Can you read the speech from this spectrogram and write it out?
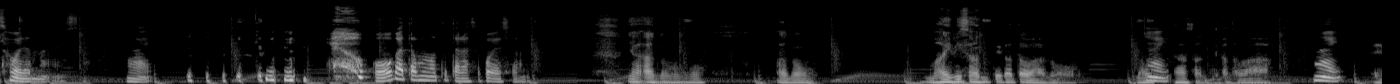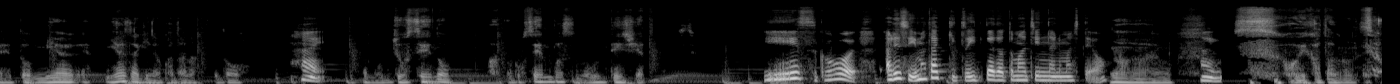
そうじゃないです。はい。大型も乗ってたらすごいですよね。いや、あの、あの、まゆみさんって方は、あの、まゆみさんって方は、はい。えっ、と、宮、宮崎の方なんですけど、はい。あの、女性の、あの、路線バスの運転手やってたんですよ。ええー、すごい。あれです、今さっきツイッターでお友達になりましたよ。ああはい。すごい方なんですよ。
